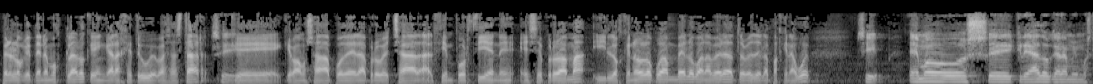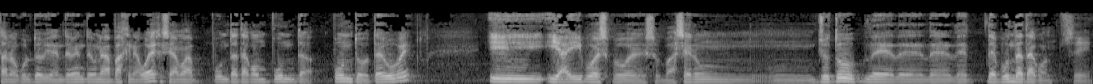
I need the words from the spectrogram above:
pero lo que tenemos claro que en Garaje TV vas a estar, Sí. que, que vamos a poder aprovechar al 100% e- ese programa y los que no lo puedan ver lo van a ver a través de la página web. Sí, hemos eh, creado, que ahora mismo está en oculto evidentemente, una página web que se llama puntataconpunta.tv y, y ahí pues pues va a ser un, un YouTube de, de, de, Punta Tacón. Sí.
